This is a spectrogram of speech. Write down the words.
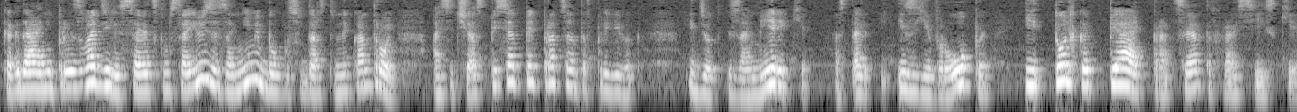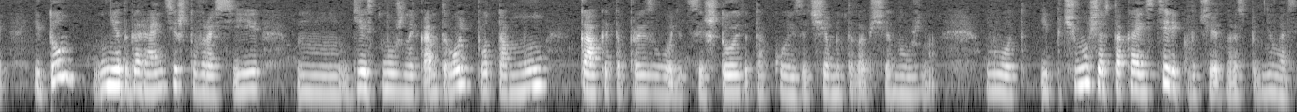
когда они производились в Советском Союзе, за ними был государственный контроль. А сейчас 55% прививок идет из Америки, из Европы, и только 5% российские. И то нет гарантии, что в России есть нужный контроль по тому, как это производится, и что это такое, и зачем это вообще нужно. Вот. И почему сейчас такая истерика в очередной раз поднялась?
